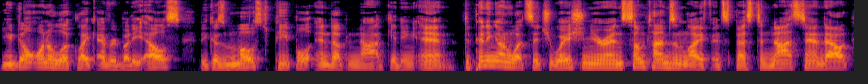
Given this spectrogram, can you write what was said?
you don't wanna look like like everybody else because most people end up not getting in. Depending on what situation you're in, sometimes in life it's best to not stand out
